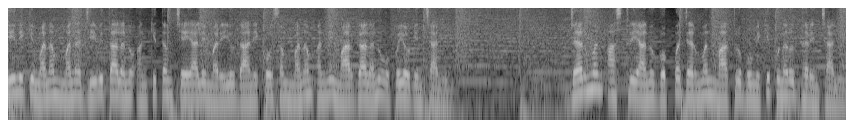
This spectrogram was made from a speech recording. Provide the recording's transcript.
దీనికి మనం మన జీవితాలను అంకితం చేయాలి మరియు దాని కోసం మనం అన్ని మార్గాలను ఉపయోగించాలి. జర్మన్ ఆస్ట్రియాను గొప్ప జర్మన్ మాతృభూమికి పునరుద్ధరించాలి.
